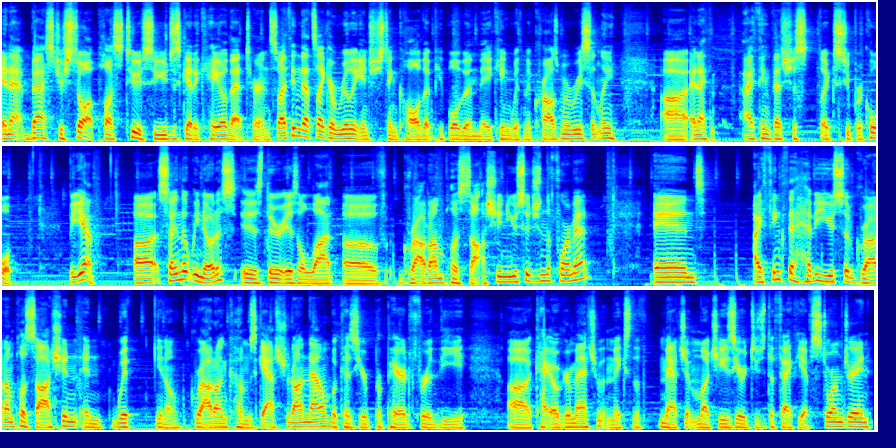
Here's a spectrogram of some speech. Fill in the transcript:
and at best you're still at plus two, so you just get a KO that turn. So I think that's like a really interesting call that people have been making with Necrozma recently, uh, and I, th I think that's just like super cool. But yeah, uh, something that we notice is there is a lot of Groudon plus Zacian usage in the format, and I think the heavy use of Groudon plus Zacian, and with, you know, Groudon comes Gastrodon now because you're prepared for the uh, Kyogre matchup. It makes the matchup much easier due to the fact you have Storm Drain,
